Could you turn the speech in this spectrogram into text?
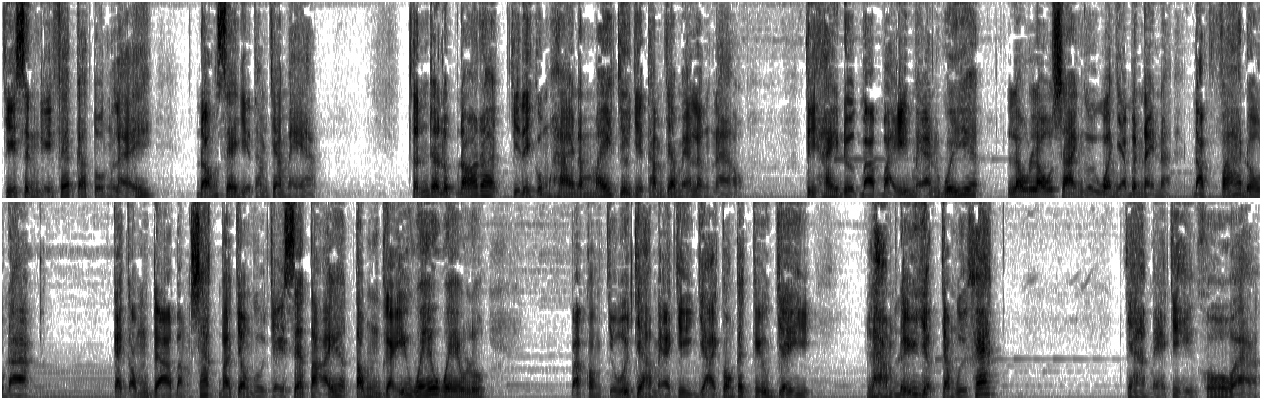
Chị xin nghỉ phép cả tuần lễ Đón xe về thăm cha mẹ. Tính ra lúc đó đó Chị đi cũng hai năm mấy chưa về thăm cha mẹ lần nào. Thì hay được bà Bảy mẹ anh Quý á, Lâu lâu sai người qua nhà bên này nè Đập phá đồ đạc. Cái cổng trà bằng sắt bà cho người chạy xe tải Tông gãy quéo queo luôn. Bà còn chửi cha mẹ chị dạy con cái kiểu gì, Làm đĩ giật trong người khác. Cha mẹ chị hiền khô à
